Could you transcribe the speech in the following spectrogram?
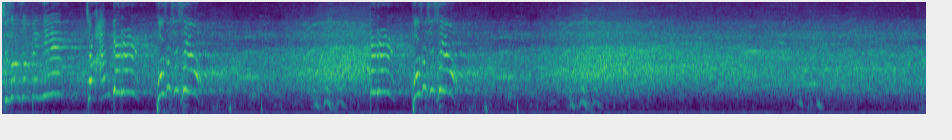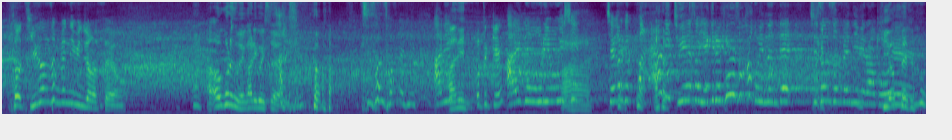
지선 선배님! 자, 안대를 벗어주세요! 안대를 벗어주세요! 저 지선 선배님인 줄 알았어요. 아, 얼굴은 왜 가리고 있어요? 지선 선배님. 아니, 아니 어떻게? 아이고, 우리 웅이 씨. 아. 제가 이렇게 빤히 뒤에서 얘기를 계속 하고 있는데, 지선 선배님이라고. 귀 옆에서. 예,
